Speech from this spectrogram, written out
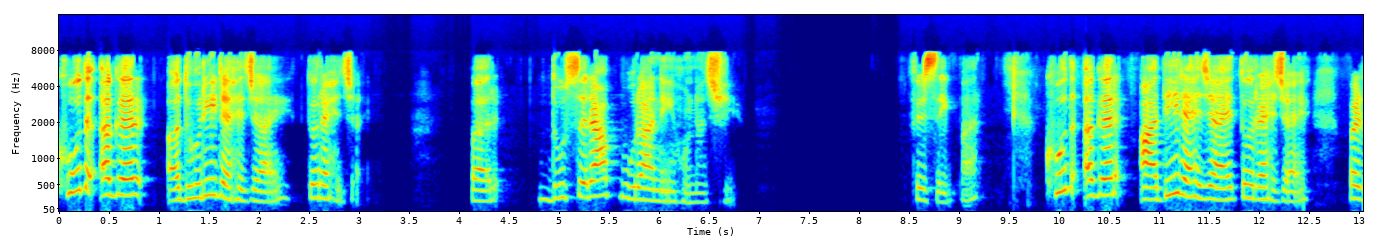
खुद अगर अधूरी रह जाए तो रह जाए, पर दूसरा पूरा नहीं होना चाहिए। फिर से एक बार। खुद अगर आधी रह जाए तो रह जाए, पर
